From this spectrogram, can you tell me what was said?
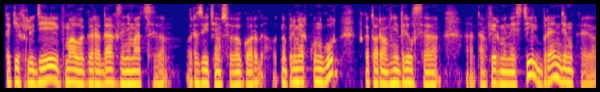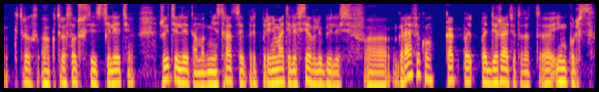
таких людей в малых городах заниматься развитием своего города. Вот, например, Кунгур, в котором внедрился а, там фирменный стиль, брендинг э, к 360-летию. Жители, там, администрация, предприниматели все влюбились в э, графику. Как поддержать вот этот э, импульс?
